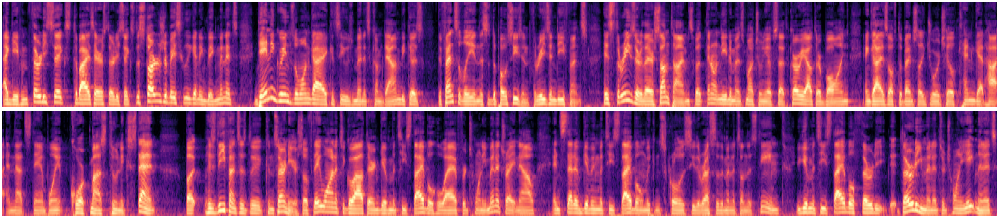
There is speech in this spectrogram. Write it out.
I gave him 36. Tobias Harris 36. The starters are basically getting big minutes. Danny Green's the one guy I can see whose minutes come down because defensively, and this is the postseason, threes in defense. His threes are there sometimes, but they don't need him as much when you have Seth Curry out there balling and guys off the bench like George Hill can get hot in that standpoint. Korkmaz to an extent. But his defense is the concern here. So if they wanted to go out there and give Matisse Thybulle, who I have for 20 minutes right now, instead of giving Matisse Thybulle, and we can scroll to see the rest of the minutes on this team, you give Matisse Thybulle 30, 30 minutes or 28 minutes,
